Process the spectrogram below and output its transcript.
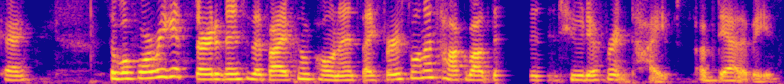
Okay. So before we get started into the five components, I first want to talk about the, the two different types of databases.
